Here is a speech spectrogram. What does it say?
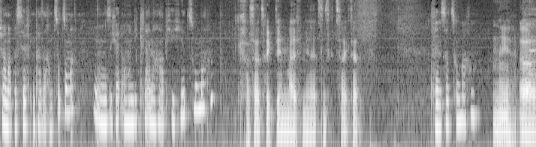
Schauen, ob es hilft, ein paar Sachen zuzumachen. Dann muss ich halt auch mal die kleine Harpie hier zumachen. krasser Trick, den Malf mir letztens gezeigt hat. Fenster zumachen. Nee, äh,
